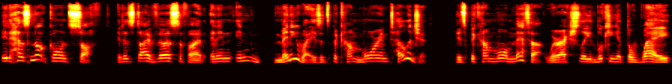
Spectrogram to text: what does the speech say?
It has not gone soft. It has diversified, and in, in many ways, it's become more intelligent. It's become more meta. We're actually looking at the way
